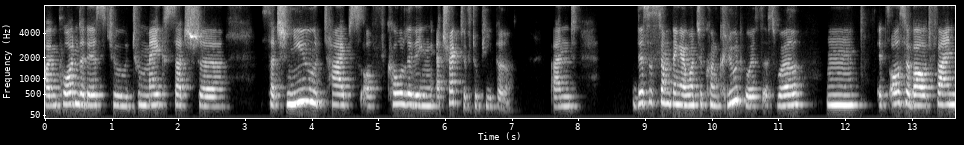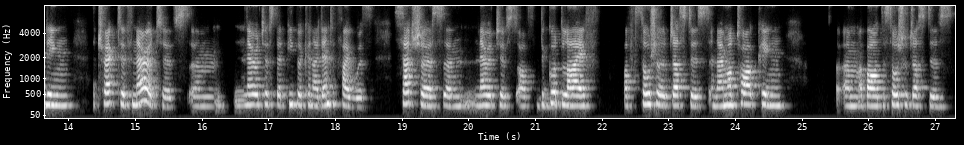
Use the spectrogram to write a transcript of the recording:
how important it is to to make such uh, such new types of co-living attractive to people and this is something i want to conclude with as well mm, it's also about finding attractive narratives, um, narratives that people can identify with, such as um, narratives of the good life, of social justice. And I'm not talking um, about the social justice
